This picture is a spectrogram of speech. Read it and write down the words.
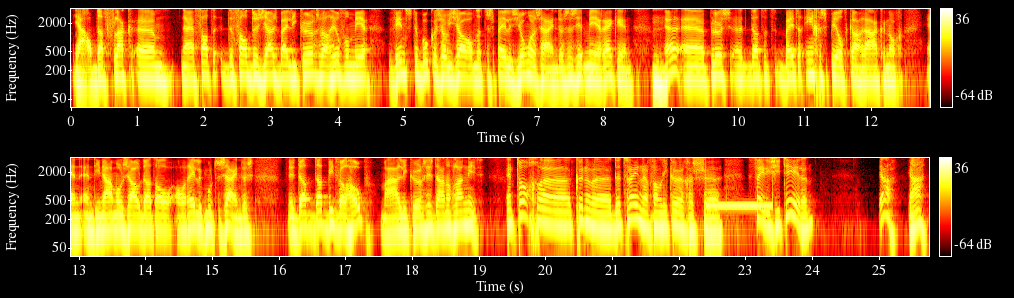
ja, op dat vlak ehm, nou ja, valt, er valt dus juist bij Lycurgus wel heel veel meer winst te boeken. Sowieso omdat de spelers jonger zijn. Dus er zit meer rek in. Hè? Eh, plus eh, dat het beter ingespeeld kan raken nog. En, en Dynamo zou dat al, al redelijk moeten zijn. Dus, dus dat, dat biedt wel hoop. Maar Lycurgus is daar nog lang niet. En toch eh, kunnen we de trainer van Lycurgus feliciteren. Ja, Ja,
